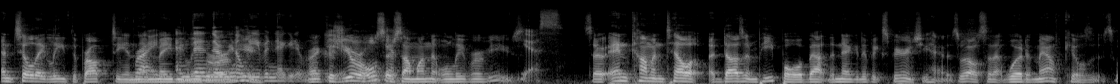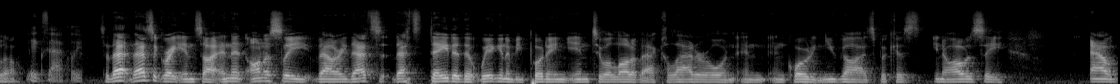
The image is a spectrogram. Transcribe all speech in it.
until they leave the property and right. then maybe and leave then a they're going to leave a negative review right because you're also Yeah. someone that will leave reviews Yes. So and come and tell a dozen people about the negative experience you had as well. So that word of mouth kills it as well. Exactly. So that that's a great insight. And then honestly, Valerie, that's that's data that we're going to be putting into a lot of our collateral and, and, and quoting you guys because you know obviously our,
